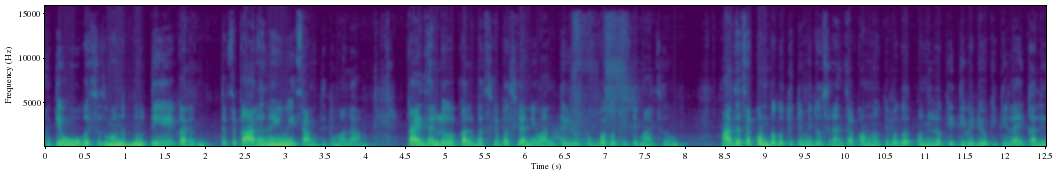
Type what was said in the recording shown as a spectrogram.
आणि ते उगसच म्हणत नव्हते कारण त्याचं कारणही मी सांगते तुम्हाला. काय झालं? काल बसल्या बसल्या निवांत यूट्यूब बघत होते माझं. माझंच अकाउंट बघत होते मी. दुसऱ्यांचं अकाउंट नव्हते बघत पण म्हणलं किती व्हिडिओ किती लाईक आले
